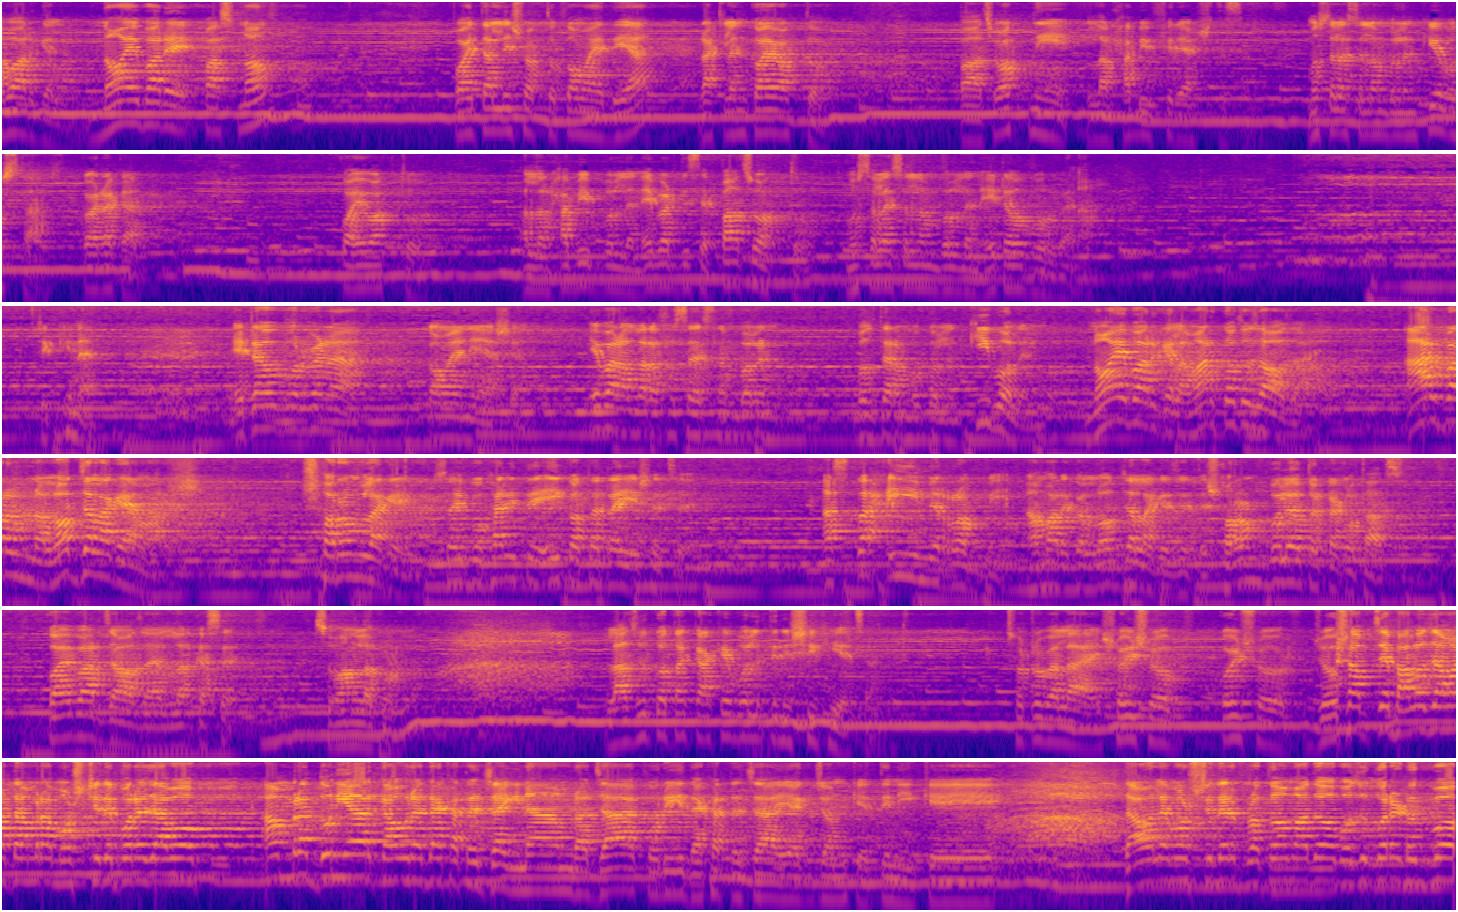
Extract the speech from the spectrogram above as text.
আবার গেলাম। নয় বারে পাঁচ নং, পঁয়তাল্লিশ অক্ত কমায় দিয়া রাখলেন কয় অক্ত? পাঁচ ওয়াক্ত নিয়ে আল্লাহর হাবিব ফিরে আসতেছেন মুসা আলাহিসাল্লাম বললেন, কি অবস্থা? কয় রাখা কয় ওয়াক্ত আল্লাহর হাবিব বললেন, এবার দিছে পাঁচ ওয়াক্ত মুসা আলাহিসাল্লাম বললেন, এটাও পড়বে না। ঠিক কিনা এটাও পড়বে না, কমায় নিয়ে আসেন। এবার আল্লাহ রাসুল ইসলাম বলেন, বলতে আরম্ভ করলেন, কি বলেন? নয় বার গেলাম, আর কত যাওয়া যায়? আর পারুম না, লজ্জা লাগে আমার। শরম লাগে। সেই বুখারিতে এই কথাটাই এসেছে। আস্তাহিমের রব্বি, আমার এবার লজ্জা লাগে যেতে। শরম বলেও তো একটা কথা আছে। কয়বার যাওয়া যায় আল্লাহর কাছে? সুবহানাল্লাহ পড়লাম লাজুকতা কাকে বলে তিনি শিখিয়েছেন। ছোটবেলায় শৈশব কৈশোর। সবচেয়ে ভালো জামাটা আমরা মসজিদে পরে যাব। আমরা দুনিয়ার কাউরে দেখাতে চাই না, আমরা যা করি দেখাতে চাই একজনকে, তিনি কে? তাহলে মসজিদের প্রথম আদব অজু করে ঢুকবো।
